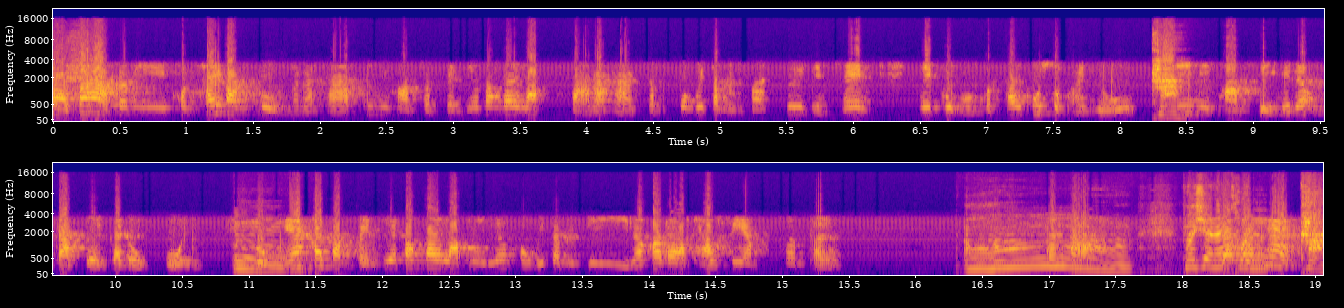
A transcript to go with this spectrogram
แต่ก็อาจจะมีคนไข้บางกลุ่มนะครับที่มีความจำเป็นที่จะต้องได้รับสารอาหารจำพวกวิตามินมากขึ้นอย่างเช่น ในกลุ่มของคนไข้ผู้สูงอายุค่ะที่มีความเสี่ยงในเรื่องของการเกิดกระดูกพรุนอืกลุ่มเนี้ยก็จำเป็นที่จะต้องได้รับในเรื่องของวิตามินดีแล้วก็ได้รับแคลเซียมเพิ่มเติม อ๋อนะครับเพราะฉะนั้นคนดังนั้นเนี่ยค่ะ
